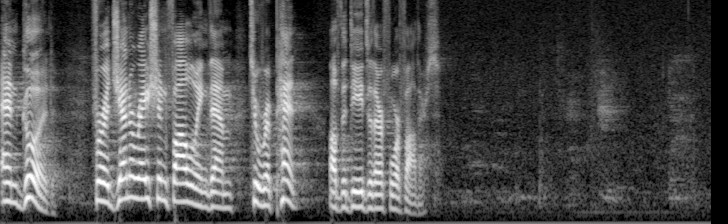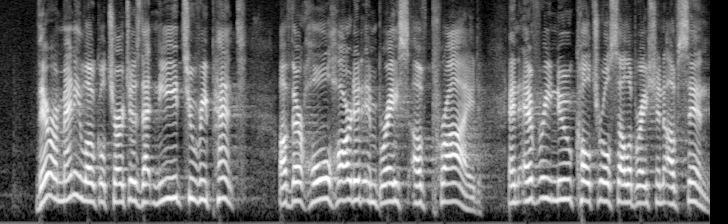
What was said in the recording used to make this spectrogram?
and good for a generation following them to repent of the deeds of their forefathers. There are many local churches that need to repent of their wholehearted embrace of pride and every new cultural celebration of sin.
